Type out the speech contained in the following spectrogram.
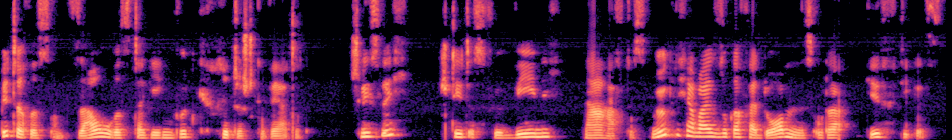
Bitteres und Saures dagegen wird kritisch gewertet. Schließlich steht es für wenig Nahrhaftes, möglicherweise sogar Verdorbenes oder Giftiges.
